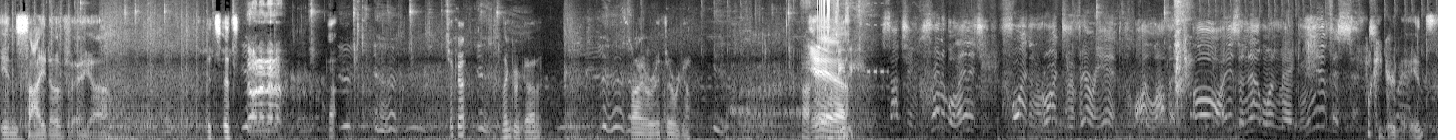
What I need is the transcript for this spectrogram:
inside of a. Uh, it's it's No, no, no, no. it's okay. I think we got it. All right, right there we go. Ah, Yeah. Such incredible energy, fighting right to the very end. I love it. Oh, isn't that one magnificent? Fucking grenades.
